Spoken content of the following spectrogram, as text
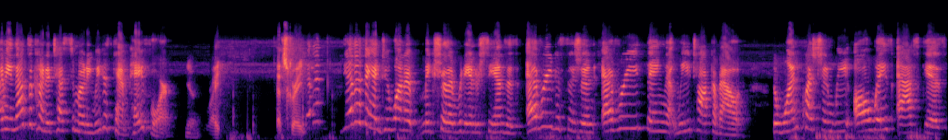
i mean that's a kind of testimony we just can't pay for Yeah, Right. That's great. the other, the other thing I do want to make sure that everybody understands is every decision, everything that we talk about, the one question we always ask is,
